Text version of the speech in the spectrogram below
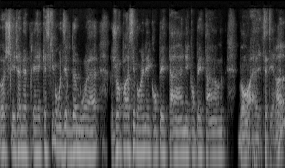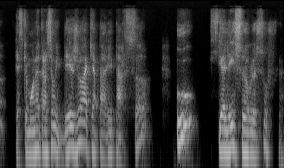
Oh, je serai jamais prêt. Qu'est-ce qu'ils vont dire de moi? Je vais passer pour un incompétent, une incompétente, bon, euh, etc. Est-ce que mon attention est déjà accaparée par ça? Ou si elle est sur le souffle?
